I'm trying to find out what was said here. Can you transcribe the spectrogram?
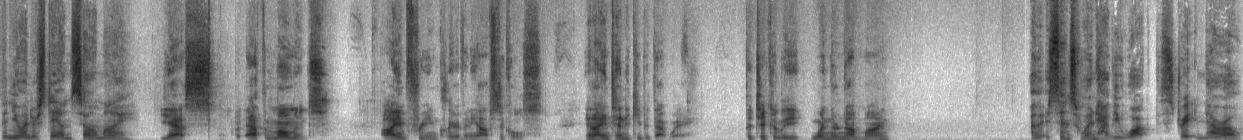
Then you understand, so am I. Yes, but at the moment, I am free and clear of any obstacles, and I intend to keep it that way, particularly when they're not mine. Uh, since when have you walked the straight and narrow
